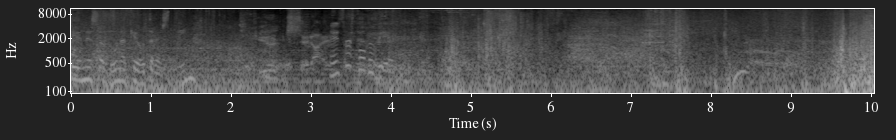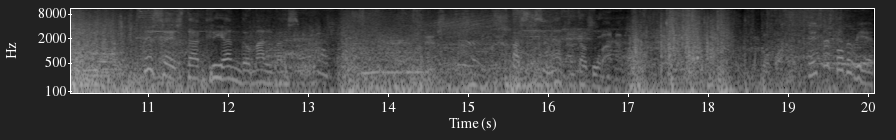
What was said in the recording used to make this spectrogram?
Tienes alguna que otra espina. ¿Quién será el Eso ha estado bien. Ese está criando malvas. Asesinato doble. estado bien.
